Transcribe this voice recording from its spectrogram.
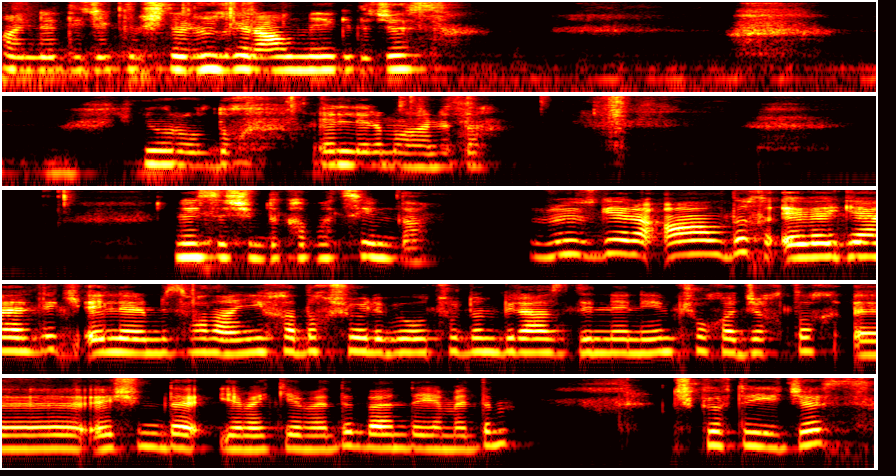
Ay ne diyecektim işte rüzgar almaya gideceğiz. Yorulduk. Ellerim ağrıdı. Neyse şimdi kapatayım da. Rüzgarı aldık eve geldik ellerimizi falan yıkadık şöyle bir oturdum biraz dinleneyim çok acıktık Ee, eşim de yemek yemedi ben de yemedim çiğ köfte yiyeceğiz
